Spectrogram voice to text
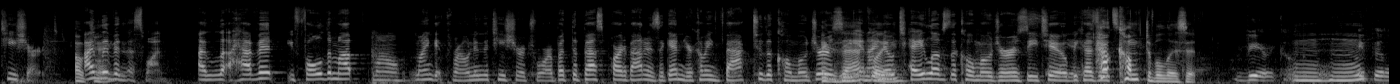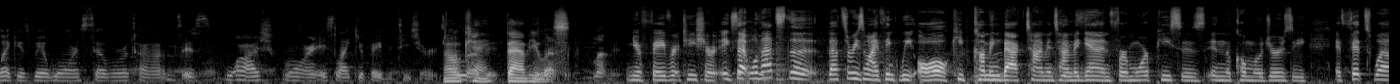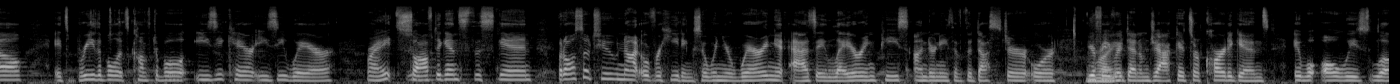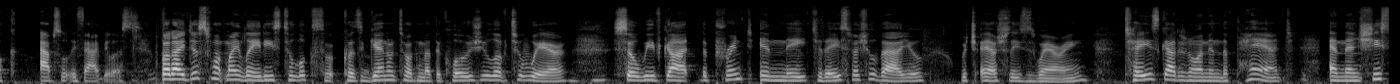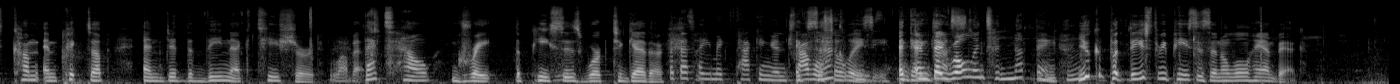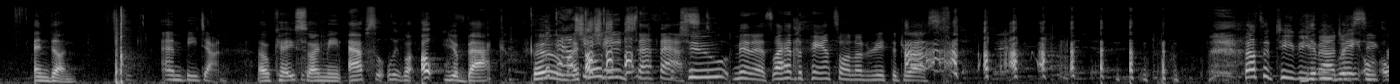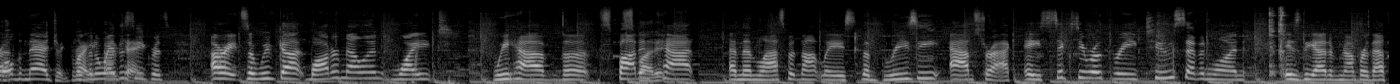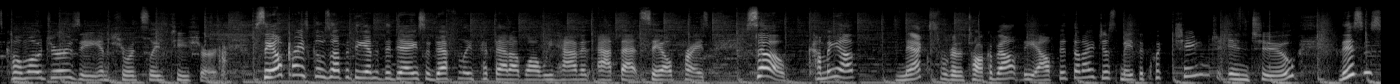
t-shirt. Okay. I live in this one. I have it, you fold them up, well, mine get thrown in the t-shirt drawer, but the best part about it is, again, you're coming back to the Como jersey. Exactly. And I know Tay loves the Como jersey too, because How comfortable is it? Very comfortable. Mm-hmm. It feels like it's been worn several times. It's washed, worn. It's like your favorite T-shirt. Okay, fabulous. Love it. Love it. Your favorite T-shirt. Exactly. Well, that's the that's the reason why I think we all keep coming mm-hmm. back time and time yes. again for more pieces in the Como jersey. It fits well. It's breathable. It's comfortable. Mm-hmm. Easy care, easy wear. right? Mm-hmm. Soft against the skin, but also too not overheating. So when you're wearing it as a layering piece underneath of the duster or your Right. favorite denim jackets or cardigans, it will always look absolutely fabulous. But I just want my ladies to look, because again, I'm talking about the clothes you love to wear. Mm-hmm. So we've got the print in the Today's Special Value, which Ashley's is wearing. Tay's got it on in the pant, and then she's come and picked up and did the V-neck T-shirt. Love it. That's how great the pieces work together. But that's how you make packing and travel so easy. And, getting and they roll into nothing. Mm-hmm. You could put these three pieces in a little handbag and done. and be done. Okay, so I mean, absolutely. wa- Oh, you're back. Boom. Look how I she told you changed that fast. two minutes. I had the pants on underneath the dress. That's a TV Giving magic away all- secret. all the magic, right? Giving away the secrets. All right, so we've got watermelon, white. We have the spotted, Spotted. cat. And then last but not least, the Breezy Abstract. A 603271 is the item number. That's Como jersey and a short sleeve t-shirt. Sale price goes up at the end of the day, so definitely pick that up while we have it at that sale price. So coming up, Next, we're going to talk about the outfit that I just made the quick change into. This is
